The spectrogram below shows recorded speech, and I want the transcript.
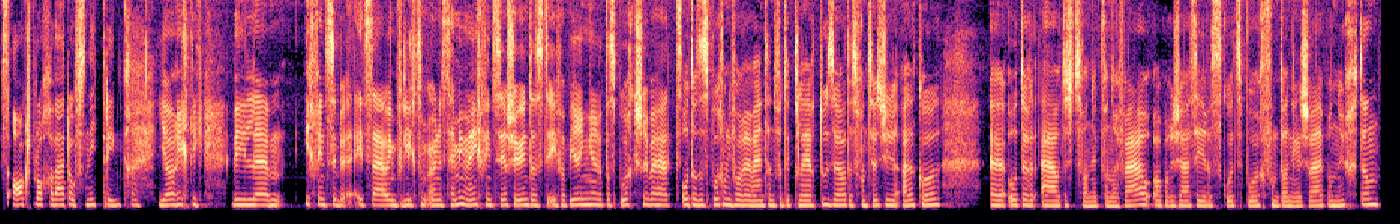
das angesprochen werden, auf das Nicht-Trinken. Ja, richtig. Weil ähm, ich finde es jetzt auch im Vergleich zum Ernest Hemingway, ich finde es sehr schön, dass Eva Biringer das Buch geschrieben hat. Oder das Buch, das ich vorher erwähnt habe, von der Claire Touzard, das französische Alkohol. Äh, oder auch, das ist zwar nicht von einer Frau, aber ist auch sehr ein gutes Buch von Daniel Schreiber, «Nüchtern».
